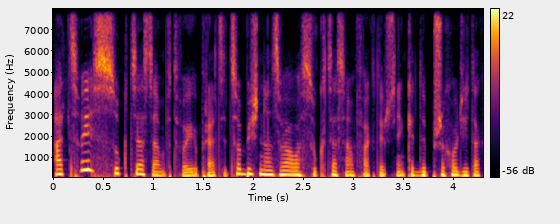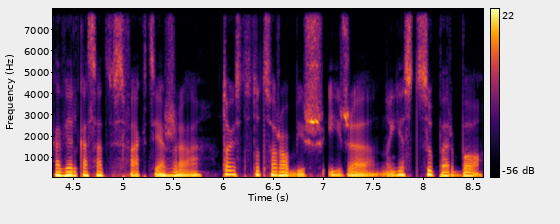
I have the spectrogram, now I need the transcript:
A co jest sukcesem w Twojej pracy? Co byś nazwała sukcesem faktycznie, kiedy przychodzi taka wielka satysfakcja, że to jest to, co robisz i że no jest super, bo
